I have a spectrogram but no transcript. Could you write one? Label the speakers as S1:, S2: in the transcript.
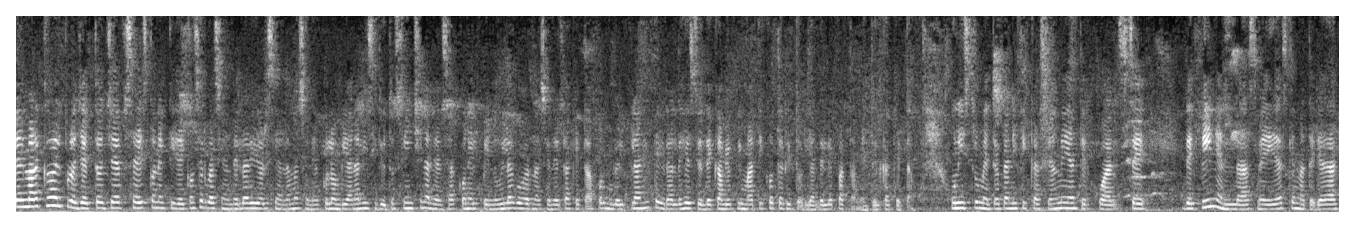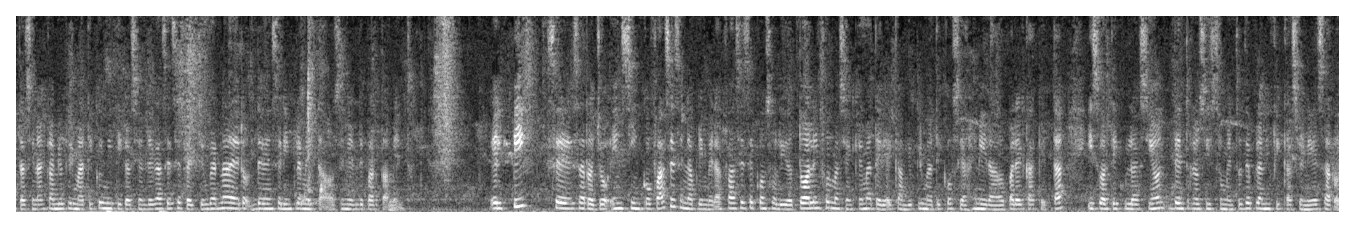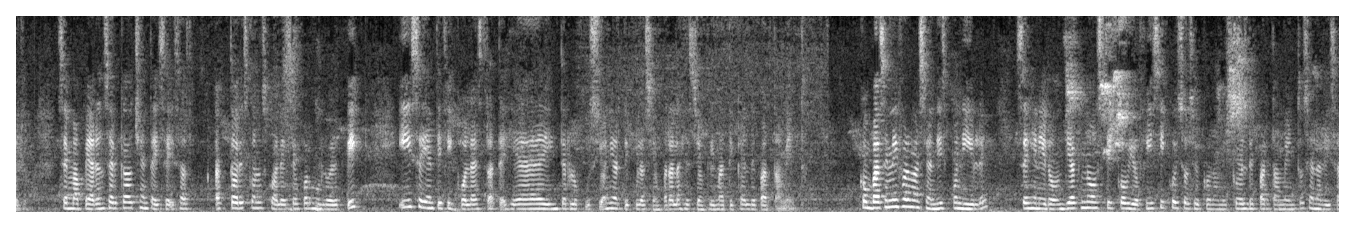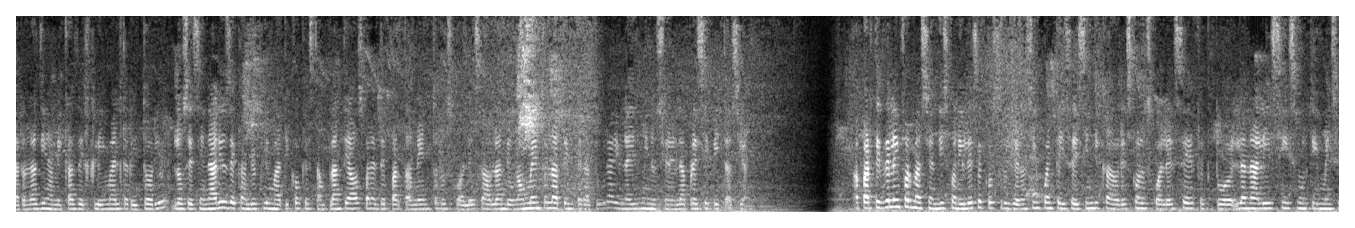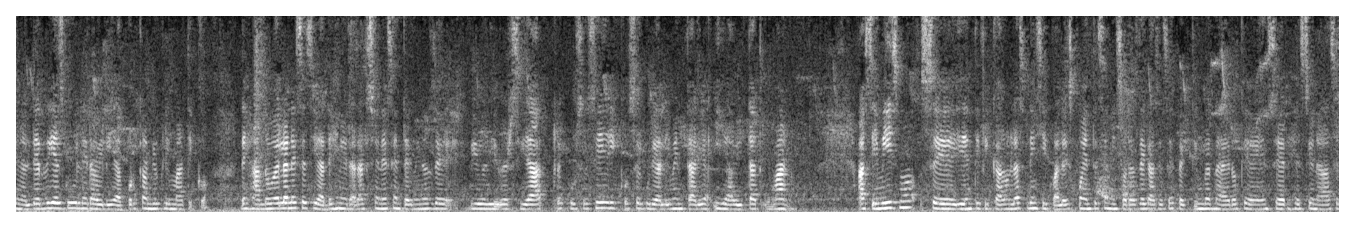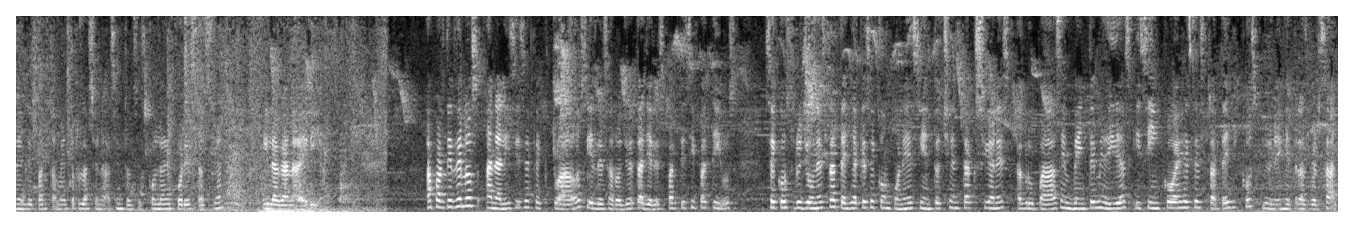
S1: el marco del proyecto JEF 6, Conectividad y Conservación de la Diversidad en la Amazonía Colombiana, el Instituto Sinchi, en alianza con el PNU y la Gobernación del Caquetá, formuló el Plan Integral de Gestión de Cambio Climático Territorial del Departamento del Caquetá, un instrumento de planificación mediante el cual se definen las medidas que en materia de adaptación al cambio climático y mitigación de gases de efecto invernadero deben ser implementados en el departamento. El PIC se desarrolló en cinco fases. En la primera fase se consolidó toda la información que en materia de cambio climático se ha generado para el Caquetá y su articulación dentro de los instrumentos de planificación y desarrollo. Se mapearon cerca de 86 actores con los cuales se formuló el PIC y se identificó la estrategia de interlocución y articulación para la gestión climática del departamento. Con base en la información disponible, se generó un diagnóstico biofísico y socioeconómico del departamento, se analizaron las dinámicas del clima del territorio, los escenarios de cambio climático que están planteados para el departamento, los cuales hablan de un aumento en la temperatura y una disminución en la precipitación. A partir de la información disponible se construyeron 56 indicadores con los cuales se efectuó el análisis multidimensional de riesgo y vulnerabilidad por cambio climático, dejando ver la necesidad de generar acciones en términos de biodiversidad, recursos hídricos, seguridad alimentaria y hábitat humano. Asimismo, se identificaron las principales fuentes emisoras de gases de efecto invernadero que deben ser gestionadas en el departamento relacionadas entonces con la deforestación y la ganadería. A partir de los análisis efectuados y el desarrollo de talleres participativos, se construyó una estrategia que se compone de 180 acciones agrupadas en 20 medidas y 5 ejes estratégicos y un eje transversal.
